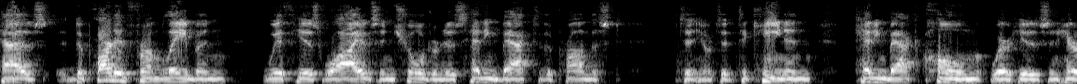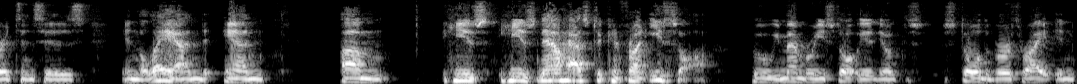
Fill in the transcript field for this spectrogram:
has departed from Laban with his wives and children, is heading back to the promised, to you know, to, to Canaan, heading back home where his inheritance is in the land, and um, he's he's now has to confront Esau, who remember he stole you know stole the birthright in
